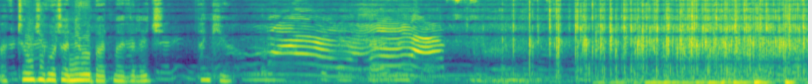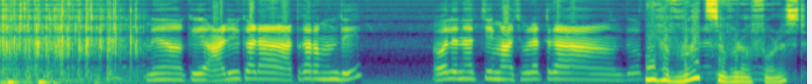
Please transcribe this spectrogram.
I've told you what I know about my village. Thank you. మేకి అడవి కాడ అతకారం ఉంది we have rights over our forest.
